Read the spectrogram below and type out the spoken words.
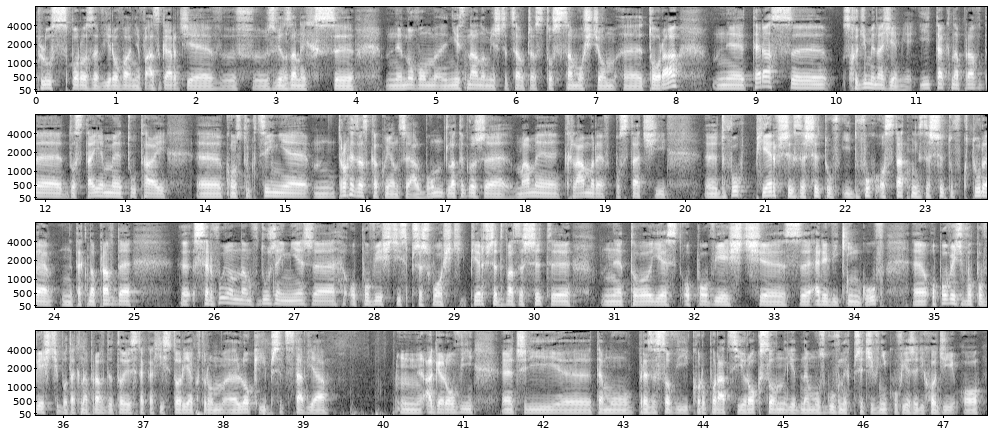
plus sporo zawirowań w Asgardzie w, w, związanych z nową, nieznaną jeszcze cały czas tożsamością Tora. Teraz schodzimy na ziemię i tak naprawdę dostajemy tutaj konstrukcyjnie trochę zaskakujący album, dlatego że mamy klamrę w postaci dwóch pierwszych zeszytów i dwóch ostatnich zeszytów, które tak naprawdę serwują nam w dużej mierze opowieści z przeszłości. Pierwsze dwa zeszyty to jest opowieść z ery wikingów. Opowieść w opowieści, bo tak naprawdę to jest taka historia, którą Loki przedstawia Agerowi, czyli temu prezesowi korporacji Roxon, jednemu z głównych przeciwników, jeżeli chodzi o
